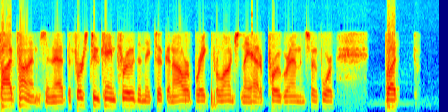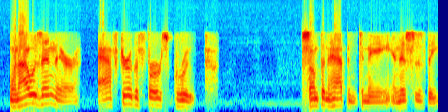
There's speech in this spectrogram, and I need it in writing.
five times. And that the first two came through, then they took an hour break for lunch and they had a program and so forth. But when I was in there, after the first group, something happened to me, and this is the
